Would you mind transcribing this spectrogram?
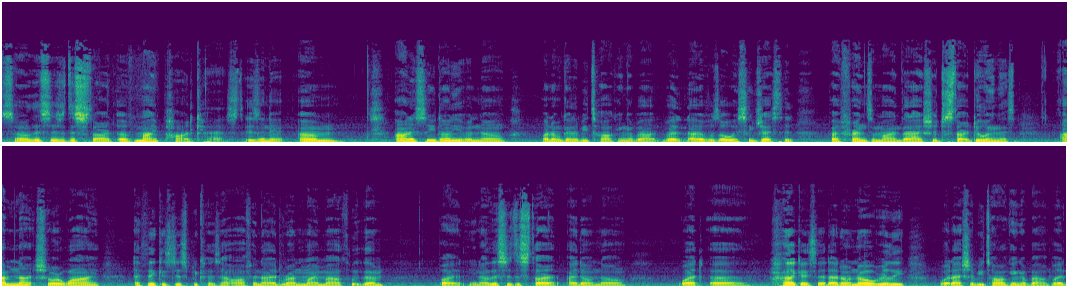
So this is the start of my podcast, isn't it? Um honestly don't even know what I'm going to be talking about, but I was always suggested by friends of mine that I should start doing this. I'm not sure why. I think it's just because how often I'd run my mouth with them. But, you know, this is the start. I don't know what uh like I said, I don't know really what I should be talking about, but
